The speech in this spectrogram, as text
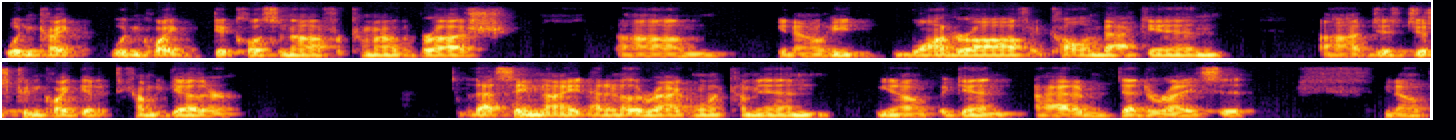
wouldn't quite wouldn't quite get close enough, or come out of the brush. Um, you know, he'd wander off. I'd call him back in, Uh, just just couldn't quite get it to come together. That same night, had another raghorn come in. You know, again, I had him dead to rights at, you know,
